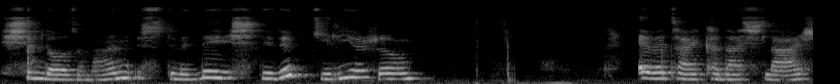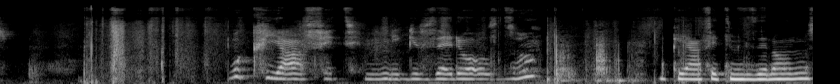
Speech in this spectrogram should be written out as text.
Şimdi o zaman üstümü değiştirip geliyorum. Evet arkadaşlar. Bu kıyafetim mi güzel oldu? Bu kıyafetim güzel olmuş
